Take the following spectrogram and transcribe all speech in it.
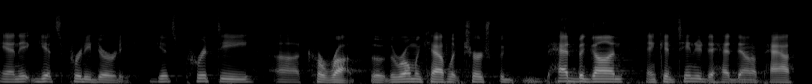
and it gets pretty dirty, it gets pretty uh, corrupt. The, the, Roman Catholic Church be- had begun and continued to head down a path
